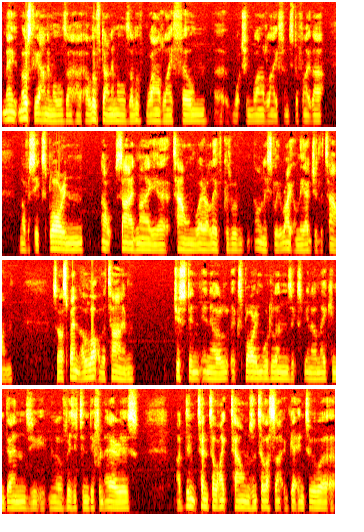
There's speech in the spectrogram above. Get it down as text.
mostly animals. I, I, loved animals. I loved wildlife film, uh, watching wildlife and stuff like that, and obviously exploring outside my uh, town where I live because we're honestly right on the edge of the town. So I spent a lot of the time just in you know exploring woodlands, you know making dens, you, you know visiting different areas. I didn't tend to like towns until I started getting to a,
